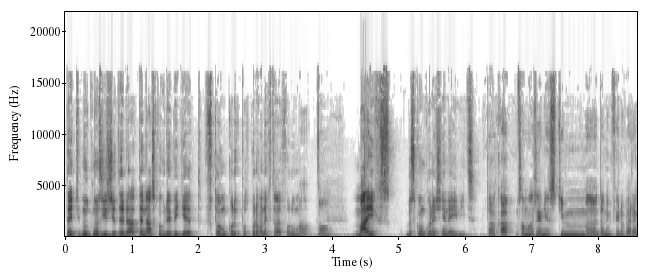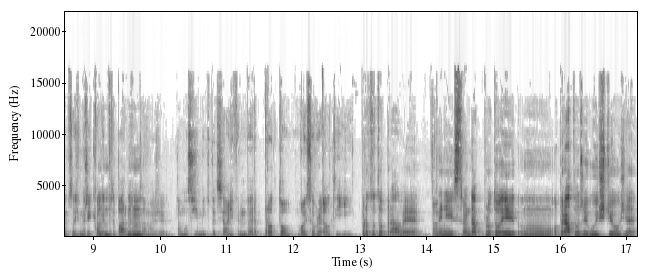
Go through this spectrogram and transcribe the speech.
Teď nutno říct, že teda ten náskok jde vidět v tom, kolik podporovaných telefonů má. No. Má jich bezkonkurenčně nejvíc. Tak a samozřejmě s tím eh, daným firmwarem, což mi říkali mm-hmm. před pár minutami, že tam musíš mít speciální firmware pro to Voice over LTE. Proto to právě tak. není sranda. Proto i um, operátoři ujišťují, že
